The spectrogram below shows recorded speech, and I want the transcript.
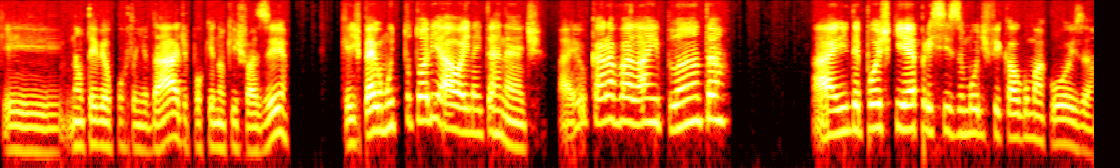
que não teve a oportunidade porque não quis fazer, que eles pegam muito tutorial aí na internet. Aí o cara vai lá, implanta, Aí depois que é preciso modificar alguma coisa,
